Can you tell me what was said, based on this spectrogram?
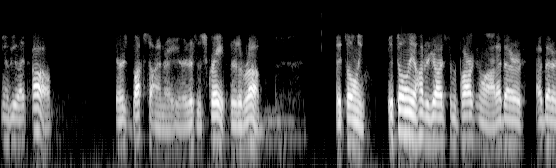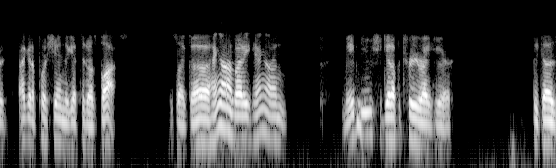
you'll be like, oh, there's buck sign right here. There's a scrape. There's a rub. It's only it's only a hundred yards from the parking lot. I better I better I gotta push in to get to those bucks. It's like, uh, hang on, buddy, hang on. Maybe you should get up a tree right here because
